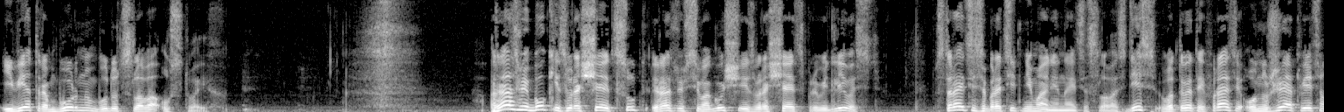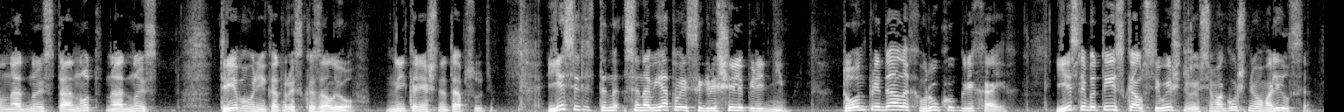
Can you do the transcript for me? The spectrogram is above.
и ветром бурным будут слова уст твоих. Разве Бог извращает суд, и разве всемогущий извращает справедливость? Старайтесь обратить внимание на эти слова. Здесь, вот в этой фразе, он уже ответил на одну из таанот, на одну из требований, которые сказал Иов. Ну и, конечно, это обсудим. Если сыновья твои согрешили перед ним, то он предал их в руку греха их. Если бы ты искал Всевышнего и Всемогущего молился –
